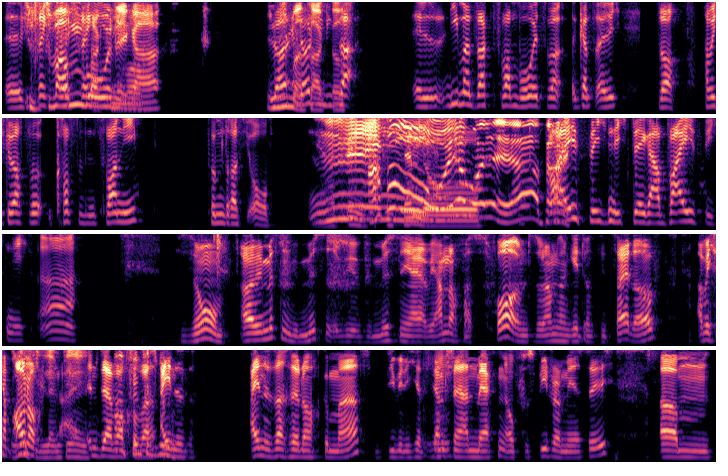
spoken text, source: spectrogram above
Äh, Ein Zwambo, Digga. Le Niemand Leute, sagt die das. sa- äh, niemand sagt Zwambo, jetzt mal ganz ehrlich. So, habe ich gedacht, so, kostet ein 20, 35 Euro. Ja, natürlich. Ach so, jawohl, ja, perfekt. Weiß ich nicht, Digga, weiß ich nicht. Ah. So, aber wir müssen, wir müssen, wir, wir müssen ja, wir haben noch was vor und so langsam geht uns die Zeit auf. Aber ich habe auch noch in der Ah, Woche was, 45 eine, eine Sache noch gemacht, die will ich jetzt ganz Mhm. schnell anmerken, auf Speedrun-mäßig. Ähm,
